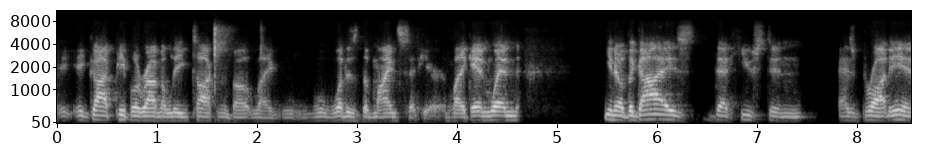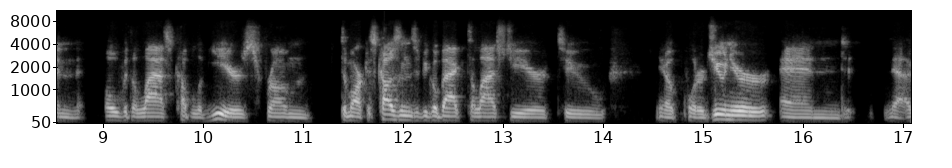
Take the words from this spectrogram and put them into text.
it, it got people around the league talking about like, what is the mindset here? Like, and when you know the guys that Houston has brought in over the last couple of years, from DeMarcus Cousins, if you go back to last year, to you know Porter Jr. and yeah,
